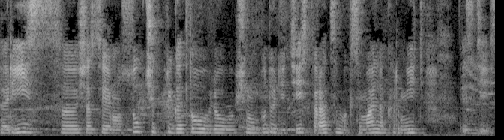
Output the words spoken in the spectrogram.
рис. Сейчас я ему супчик приготовлю. В общем, буду детей стараться максимально кормить здесь.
